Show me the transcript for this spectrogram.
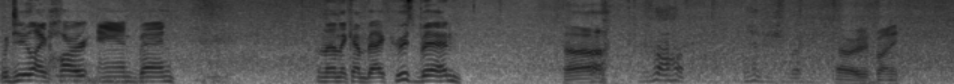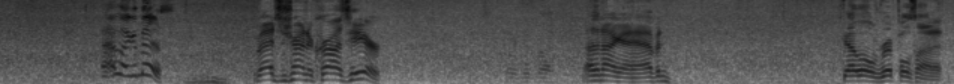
Would do like Hart and Ben? And then they come back, who's Ben? Uh, That'd be funny. that would be funny. Ah, look at this. Imagine trying to cross here. That's not gonna happen. Got little ripples on it.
